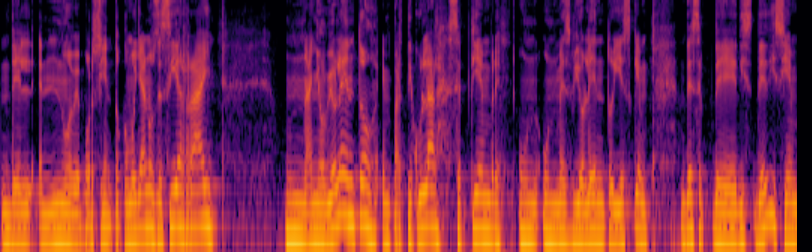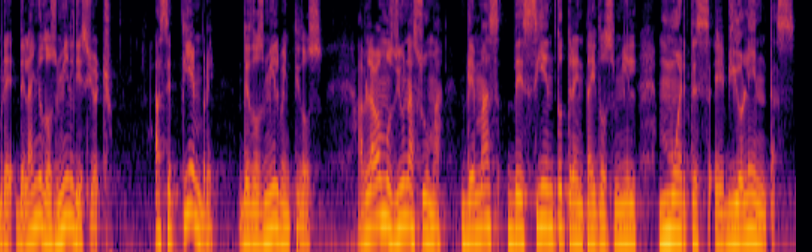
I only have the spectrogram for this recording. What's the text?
del 9%. Como ya nos decía Ray, un año violento, en particular septiembre, un, mes violento, y es que de, de, diciembre del año 2018 a septiembre de 2022, hablábamos de una suma de más de 132 mil muertes eh, violentas.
